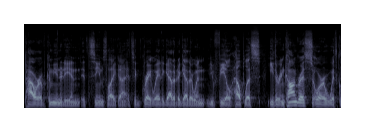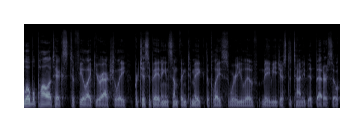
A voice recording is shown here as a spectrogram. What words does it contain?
power of community, and it seems like uh, it's a great way to gather together when you feel helpless, either in Congress or with global politics, to feel like you're actually participating in something to make the place where you live maybe just a tiny bit better. So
